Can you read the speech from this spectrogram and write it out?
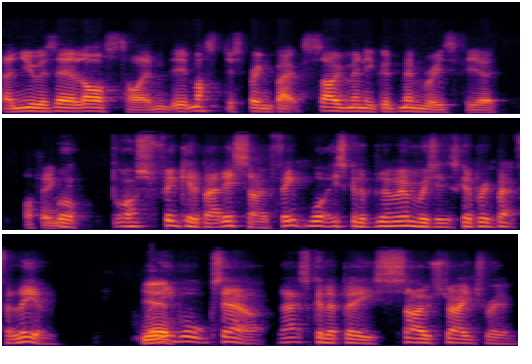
and you was there last time, it must just bring back so many good memories for you. I think. well, I was thinking about this though. Think what it's going to the memories it's going to bring back for Liam yeah. when he walks out. That's going to be so strange for him.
